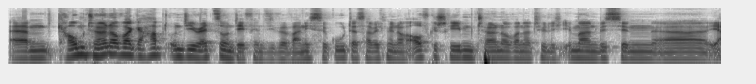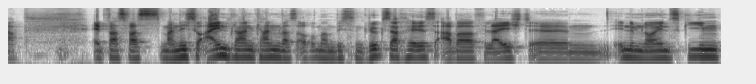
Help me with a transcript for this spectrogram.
Ähm, kaum Turnover gehabt und die Red Zone Defensive war nicht so gut. Das habe ich mir noch aufgeschrieben. Turnover natürlich immer ein bisschen, äh, ja, etwas, was man nicht so einplanen kann, was auch immer ein bisschen Glückssache ist, aber vielleicht ähm, in einem neuen Scheme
